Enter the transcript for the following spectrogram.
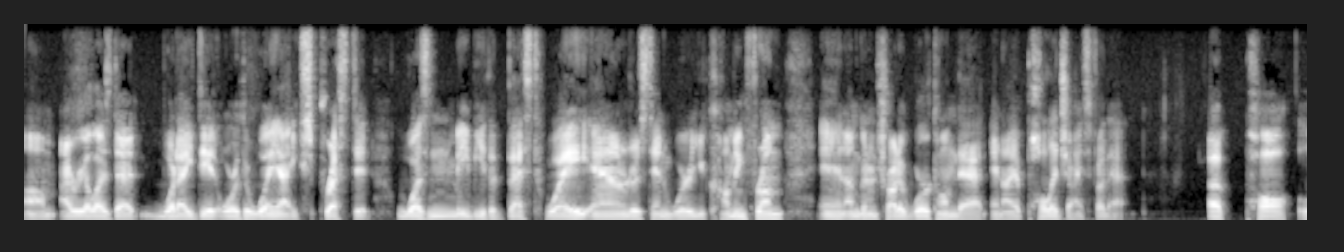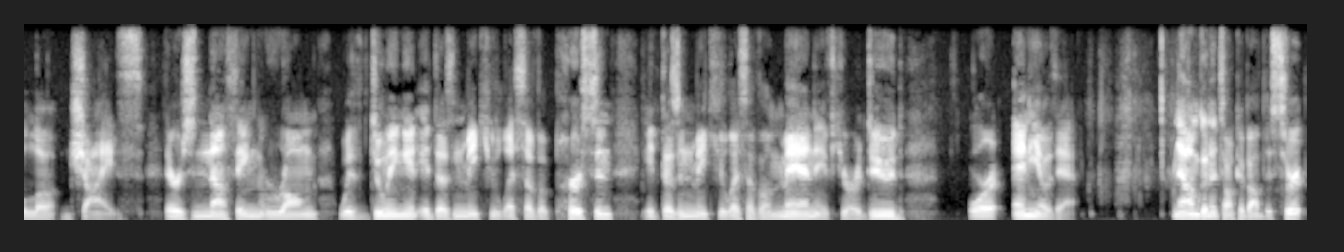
Um, I realized that what I did or the way I expressed it wasn't maybe the best way, and I understand where you're coming from, and I'm gonna try to work on that, and I apologize for that. Apologize. There's nothing wrong with doing it. It doesn't make you less of a person. It doesn't make you less of a man if you're a dude or any of that. Now I'm going to talk about the thir-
